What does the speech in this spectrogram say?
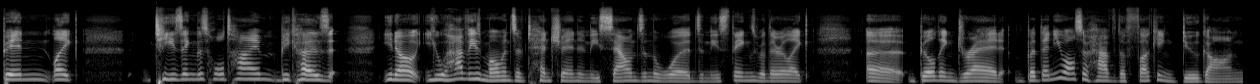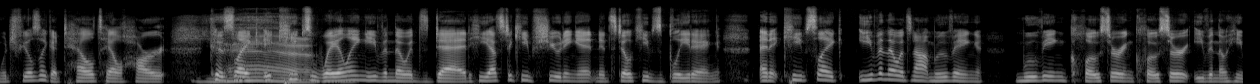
been like teasing this whole time because you know you have these moments of tension and these sounds in the woods and these things where they're like uh building dread but then you also have the fucking dugong which feels like a telltale heart because like it keeps wailing even though it's dead. He has to keep shooting it and it still keeps bleeding and it keeps like even though it's not moving moving closer and closer even though he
